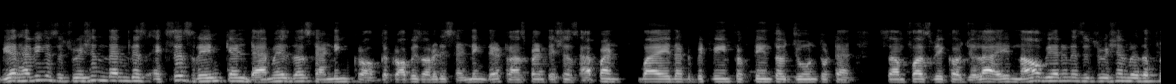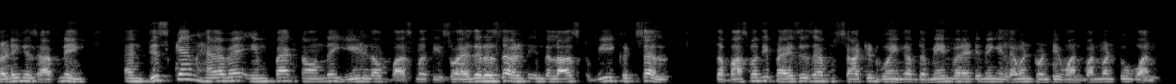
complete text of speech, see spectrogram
we are having a situation then this excess rain can damage the standing crop. The crop is already standing there. Transplantations happened by that between 15th of June to 10, some first week of July. Now we are in a situation where the flooding is happening, and this can have an impact on the yield of basmati. So as a result, in the last week itself, the basmati prices have started going up. The main variety being 1121, 1121.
